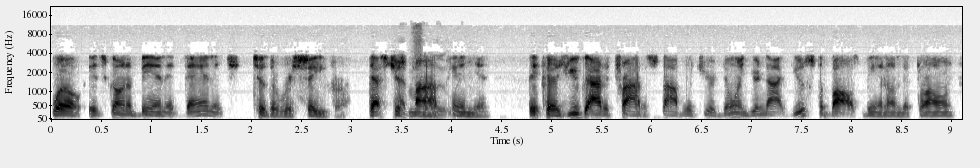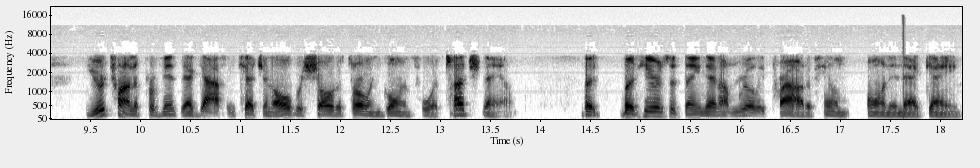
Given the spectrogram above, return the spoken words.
Well, it's going to be an advantage to the receiver. That's just my opinion because you got to try to stop what you're doing. You're not used to balls being underthrown. You're trying to prevent that guy from catching an over shoulder throw and going for a touchdown. But but here's the thing that I'm really proud of him on in that game.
